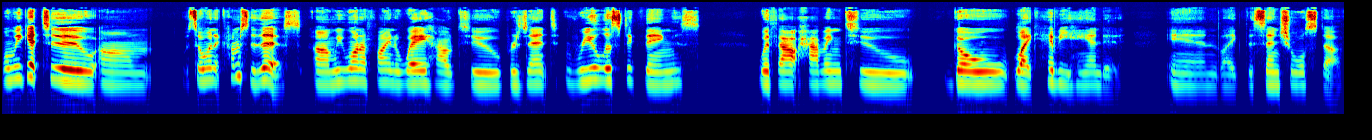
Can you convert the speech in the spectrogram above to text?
When we get to um, so when it comes to this, um, we want to find a way how to present realistic things without having to go like heavy handed and like the sensual stuff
